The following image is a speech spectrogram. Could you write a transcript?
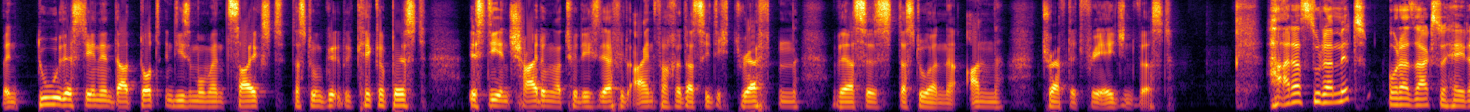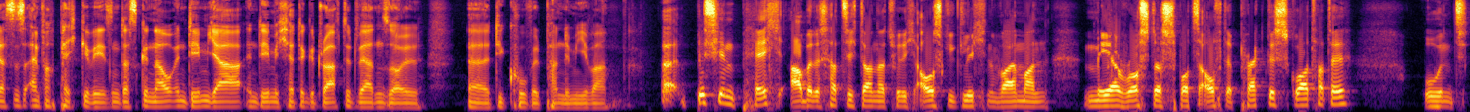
wenn du das denen da dort in diesem Moment zeigst, dass du ein Kicker bist, ist die Entscheidung natürlich sehr viel einfacher, dass sie dich draften, versus dass du ein undrafted Free Agent wirst. Haderst du damit oder sagst du, hey, das ist einfach Pech gewesen, dass genau in dem Jahr, in dem ich hätte gedraftet werden soll, äh, die Covid-Pandemie war? Äh, bisschen Pech, aber das hat sich dann natürlich ausgeglichen, weil man mehr Roster-Spots auf der Practice Squad hatte und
